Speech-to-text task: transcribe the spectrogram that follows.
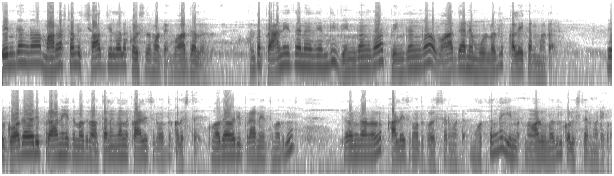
వెన్గంగా మహారాష్ట్రలో చార్ జిల్లాలో కలుస్తుంది అన్నమాట వార్దాలో అంటే ప్రాణీత అనేది ఏంటి వెన్గంగా పెన్గంగా వార్దా అనే మూడు నదులు కలయిక అనమాట ఇక గోదావరి ప్రాణహిత నదులు. తెలంగాణ కాళేశ్వరం వద్ద కలుస్తాయి. గోదావరి ప్రాణహిత నదులు తెలంగాణలో కాళేశ్వరం వద్ద కలుస్తాయి అనమాట మొత్తంగా ఈ నాలుగు నదులు కలుస్తాయి అనమాట ఇక్కడ.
